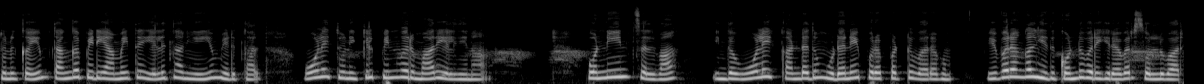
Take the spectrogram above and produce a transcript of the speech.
துணுக்கையும் தங்கப்பிடி அமைத்த எழுத்தாணியையும் எடுத்தாள். ஓலை துணிக்கில் பின்வருமாறு எழுதினாள் பொன்னியின் செல்வா இந்த ஓலை கண்டதும் உடனே புறப்பட்டு வரவும். விவரங்கள் இது கொண்டு வருகிறவர் சொல்லுவார்.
